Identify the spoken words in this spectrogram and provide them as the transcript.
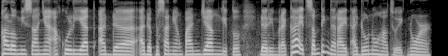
kalau misalnya aku lihat ada ada pesan yang panjang gitu dari mereka, it's something that I I don't know how to ignore.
